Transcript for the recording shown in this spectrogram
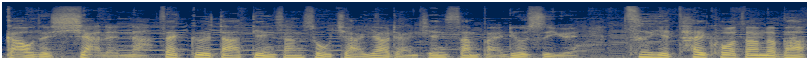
高的吓人呐，在各大电商售价要两千三百六十元。这也太夸张了吧！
